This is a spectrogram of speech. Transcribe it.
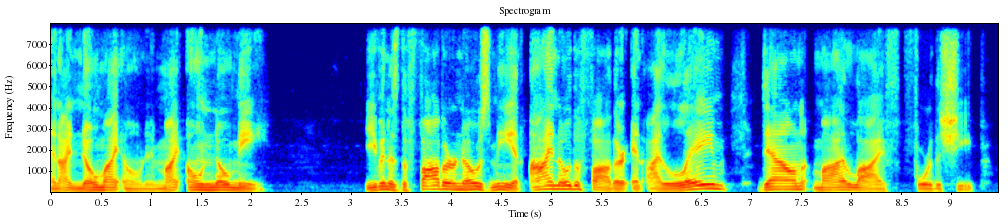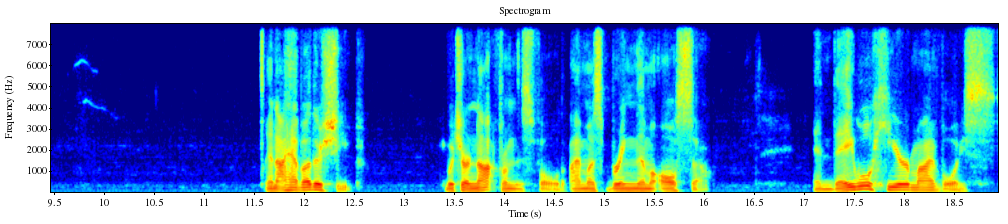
and I know my own, and my own know me. Even as the Father knows me, and I know the Father, and I lay down my life for the sheep. And I have other sheep, which are not from this fold. I must bring them also. And they will hear my voice,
